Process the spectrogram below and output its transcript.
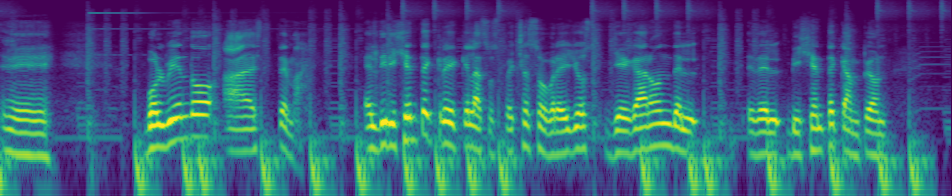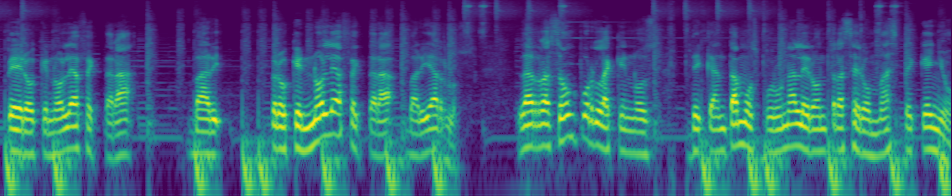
Eh, Volviendo a este tema. El dirigente cree que las sospechas sobre ellos llegaron del, vigente campeón, pero que no le afectará pero que no le afectará variarlos. La razón por la que nos decantamos por un alerón trasero más pequeño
